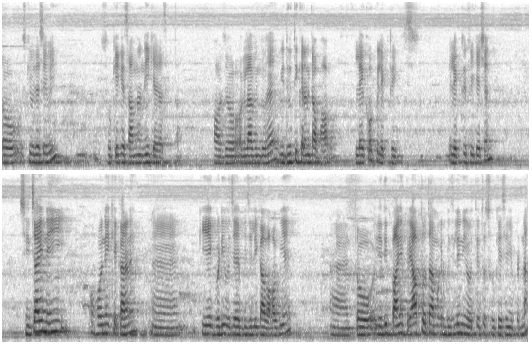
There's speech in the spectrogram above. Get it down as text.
तो उसकी वजह से भी सूखे के सामना नहीं किया जा सकता। और जो अगला बिंदु है विद्युतीकरण का अभाव लैक ऑफ़ इलेक्ट्रिक इलेक्ट्रिफिकेशन सिंचाई नहीं होने के कारण की एक बड़ी वजह बिजली का अभाव भी है। तो यदि पानी पर्याप्त होता है मगर बिजली नहीं होती तो सूखे से निपटना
